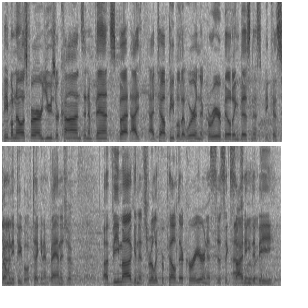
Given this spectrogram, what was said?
People know us for our user cons and events, but I, I tell people that we're in the career building business because so Yeah. many people have taken advantage of, of VMUG, and it's really propelled their career, and it's just exciting Absolutely. to be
